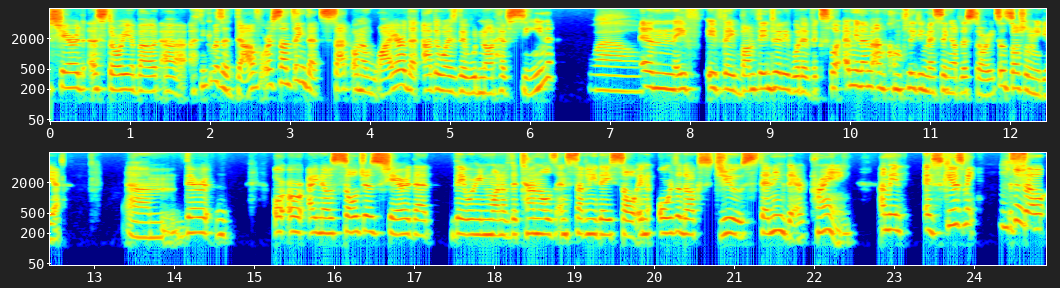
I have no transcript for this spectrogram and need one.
shared a story about, uh, I think it was a dove or something that sat on a wire that otherwise they would not have seen. Wow. And if if they bumped into it, it would have exploded. I mean, I'm I'm completely messing up the story. It's on social media. Um, there, or or I know soldiers share that they were in one of the tunnels and suddenly they saw an Orthodox Jew standing there praying. I mean, excuse me. so,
